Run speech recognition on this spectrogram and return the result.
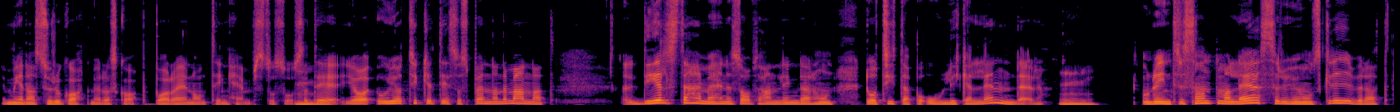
medan surrogatmödraskap bara är någonting hemskt och så. så Mm. det, jag, och jag tycker att det är så spännande med annat. Dels det här med hennes avhandling där hon då tittar på olika länder. Mm. Och det är intressant när man läser hur hon skriver att,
